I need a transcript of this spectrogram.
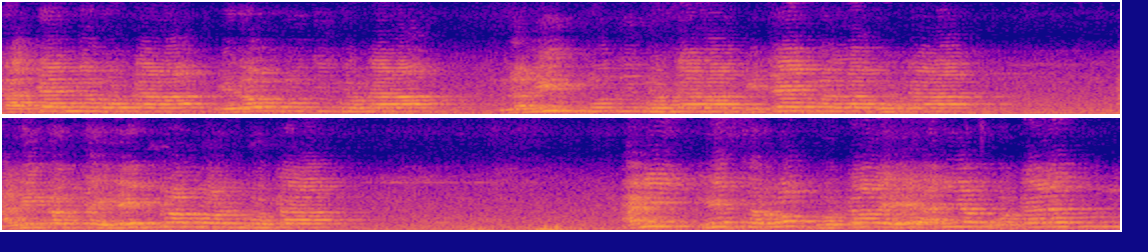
खाद्यान्न घोटाळा निरव मोदी घोटाळा ललित मोदी घोटाळा विजय मल्ला घोटाळा अलीकडचा इलेक्ट्रॉन बॉन्ड घोटाळा. आणि हे सर्व घोटाळे आणि या घोटाळ्यातून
